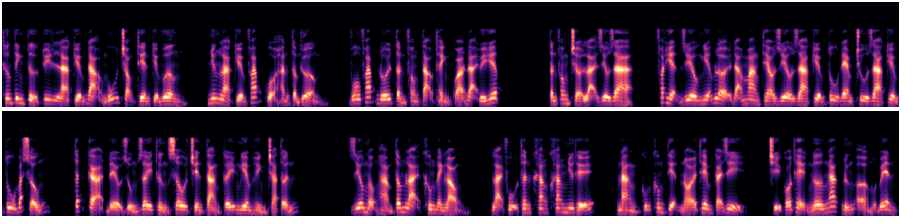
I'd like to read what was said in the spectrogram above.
Thương tinh tử tuy là kiếm đạo ngũ trọng thiên kiếm vương, nhưng là kiếm pháp của hắn tầm thường, vô pháp đối Tần Phong tạo thành quá đại uy hiếp. Tần Phong trở lại diêu ra, phát hiện diêu nghiễm lợi đã mang theo diêu ra kiếm tu đem chu ra kiếm tu bắt sống, tất cả đều dùng dây thừng sâu trên tảng cây nghiêm hình tra tấn. Diêu Ngộng Hàm tâm lại không đành lòng, lại phụ thân khăng khăng như thế, nàng cũng không tiện nói thêm cái gì, chỉ có thể ngơ ngác đứng ở một bên.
